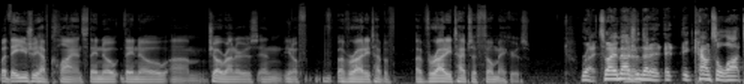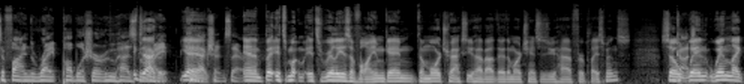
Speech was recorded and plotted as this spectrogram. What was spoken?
But they usually have clients. They know they know um, showrunners and you know f- a variety type of a variety types of filmmakers. Right. So I imagine that it, it, it counts a lot to find the right publisher who has Exactly. the right Yeah, yeah. connections there. And but it's it's really is a volume game. The more tracks you have out there, the more chances you have for placements. So Gotcha. when when like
